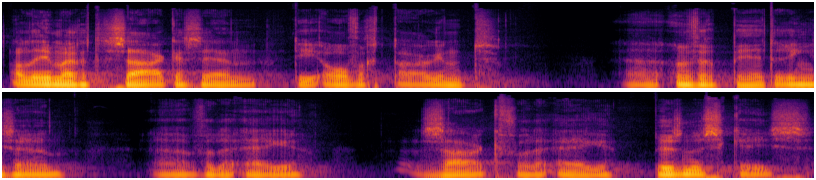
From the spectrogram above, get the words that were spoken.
alleen maar de zaken zijn die overtuigend uh, een verbetering zijn uh, voor de eigen zaak, voor de eigen business case.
